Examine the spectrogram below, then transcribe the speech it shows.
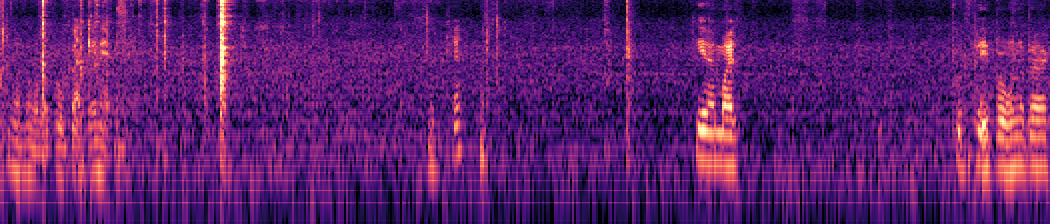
I don't want to go back in it. Okay. Here I might put paper on the back.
